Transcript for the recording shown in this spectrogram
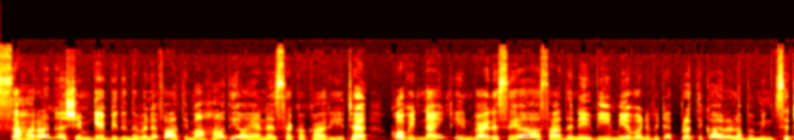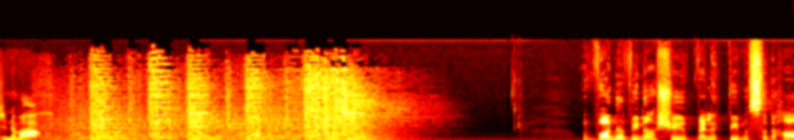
සහරන් හශිම්ගේ බිරිඳ වන ෆාතිමා හාදියා යන සැකකාරියට COVID-19 වෛරසය ආසාදනය වී මේ වන විට ප්‍රතිකාර ලබමින් සිටිනවා. වන විනාශය වැලැක්වීම සඳහා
